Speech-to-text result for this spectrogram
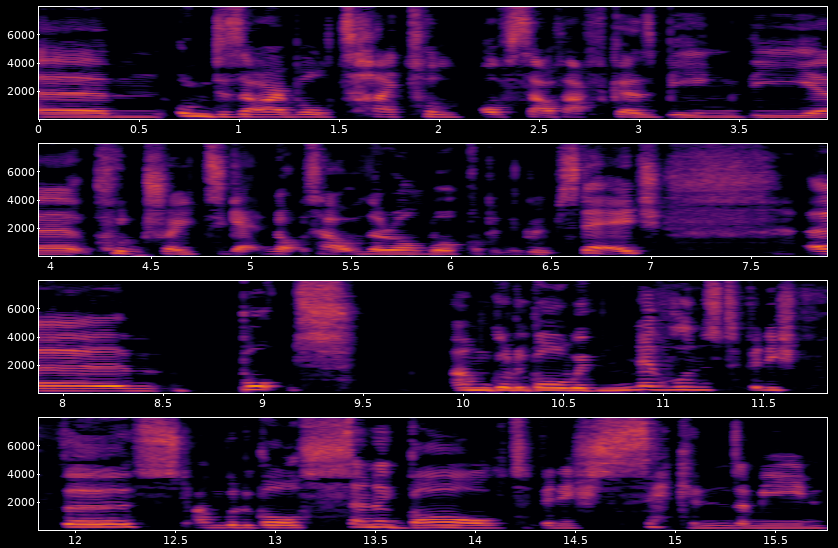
um, undesirable title of South Africa as being the uh, country to get knocked out of their own World Cup in the group stage. Um, but I'm going to go with Netherlands to finish first. I'm going to go Senegal to finish second. I mean,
